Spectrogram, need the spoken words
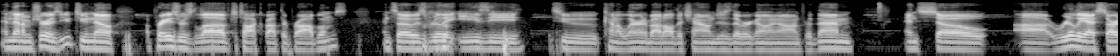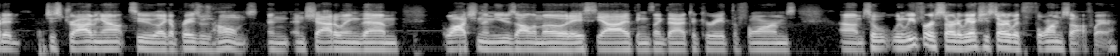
And then I'm sure, as you two know, appraisers love to talk about their problems, and so it was really easy to kind of learn about all the challenges that were going on for them. And so, uh, really, I started just driving out to like appraisers' homes and and shadowing them, watching them use a mode, ACI, things like that to create the forms. Um, so when we first started, we actually started with form software.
